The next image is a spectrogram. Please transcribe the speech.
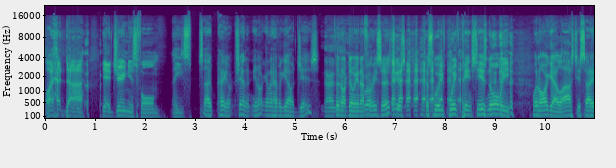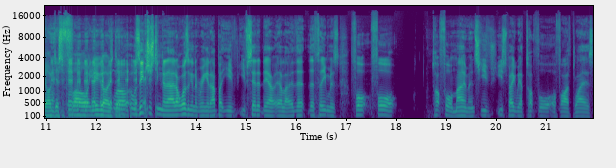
I had uh, yeah, juniors form. He's So hang on, Shannon, you're not going to have a go at Jez No, for no. not doing enough Well, research because we've we've pinched his. Normally, when I go last, you say I just follow what you guys do. Well, it was interesting to note. I wasn't going to bring it up, but you've you've said it now, Ello. The the theme was four four top four moments. You've you spoke about top four or five players.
